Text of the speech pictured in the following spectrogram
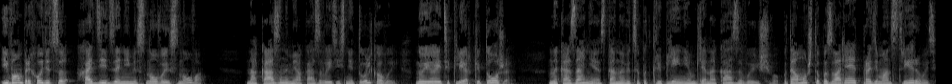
и вам приходится ходить за ними снова и снова – Наказанными оказываетесь не только вы, но и эти клерки тоже. Наказание становится подкреплением для наказывающего, потому что позволяет продемонстрировать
